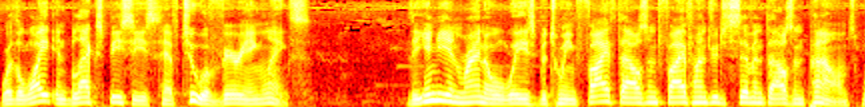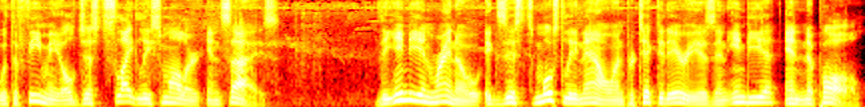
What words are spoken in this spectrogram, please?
where the white and black species have two of varying lengths. The Indian rhino weighs between 5,500 to 7,000 pounds, with the female just slightly smaller in size. The Indian rhino exists mostly now in protected areas in India and Nepal.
